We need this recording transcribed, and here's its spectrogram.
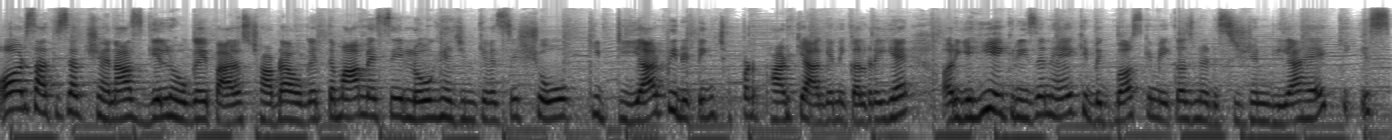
और साथ ही साथ शहनाज गिल हो गए, पारस छाबड़ा हो गए, तमाम ऐसे लोग हैं जिनकी वजह से शो की टीआरपी रेटिंग छप्पड़ फाड़ के आगे निकल रही है। और यही एक रीज़न है कि बिग बॉस के मेकर्स ने डिसीज़न लिया है कि इस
